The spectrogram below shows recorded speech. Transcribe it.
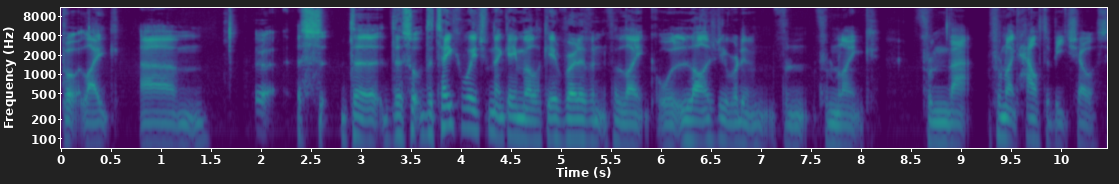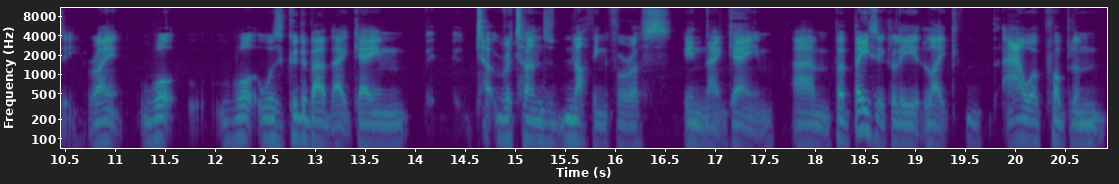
but like um, uh, the the sort of the takeaways from that game are like irrelevant for like or largely irrelevant from from like from that from like how to beat Chelsea, right? What what was good about that game t- returns nothing for us in that game. Um, but basically, like our problem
